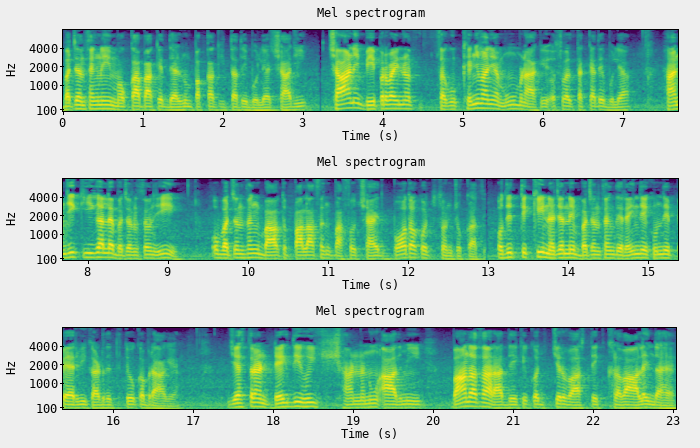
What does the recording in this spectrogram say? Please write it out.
ਬਚਨ ਸਿੰਘ ਨੇ ਮੌਕਾ ਪਾ ਕੇ ਦਿਲ ਨੂੰ ਪੱਕਾ ਕੀਤਾ ਤੇ ਬੋਲਿਆ, ਸ਼ਾਹ ਜੀ। ਸ਼ਾਹ ਨੇ ਬੇਪਰਵਾਹੀ ਨਾਲ ਸਗੋਂ ਖਿੰਝਵਾਂ ਜਿਹਾ ਮੂੰਹ ਬਣਾ ਕੇ ਉਸ ਵੱਲ ਤੱਕਿਆ ਤੇ ਬੋਲਿਆ, ਹਾਂਜੀ, ਕੀ ਗੱਲ ਹੈ ਬਚਨ ਸਿੰਘ ਜੀ? ਉਹ ਬਚਨ ਸਿੰਘ ਬਾਬਤ ਪਾਲਾ ਸਿੰਘ ਪਾਸੋਂ ਸ਼ਾਇਦ ਬਹੁਤਾ ਕੁਝ ਸੁਣ ਚੁੱਕਾ ਸੀ। ਉਹਦੀ ਤਿੱਖੀ ਨਜ਼ਰ ਨੇ ਬਚਨ ਸਿੰਘ ਦੇ ਰਹਿੰਦੇ ਖੁੰਦੇ ਪੈਰ ਵੀ ਕੱਢ ਦਿੱਤੇ ਤੇ ਉਹ ਘਬਰਾ ਗਿਆ। ਜਿਸ ਤਰ੍ਹਾਂ ਡਿੱਗਦੀ ਹੋਈ ਛਣ ਨੂੰ ਆਦਮੀ ਬਾਂਹ ਦਾ ਸਹਾਰਾ ਦੇ ਕੇ ਕੁਝ ਚਿਰ ਵਾਸਤੇ ਖਲਵਾ ਲੈਂਦਾ ਹੈ,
